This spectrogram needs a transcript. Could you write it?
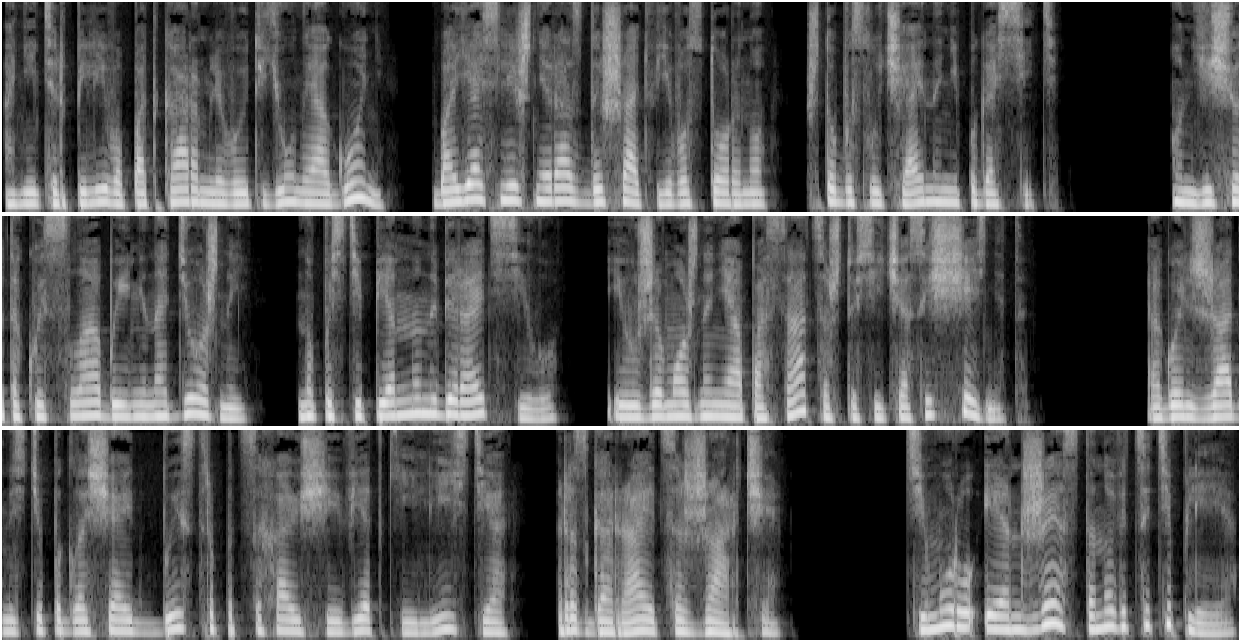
Они терпеливо подкармливают юный огонь, боясь лишний раз дышать в его сторону, чтобы случайно не погасить. Он еще такой слабый и ненадежный, но постепенно набирает силу, и уже можно не опасаться, что сейчас исчезнет. Огонь с жадностью поглощает быстро подсыхающие ветки и листья, разгорается жарче. Тимуру и Анже становится теплее.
